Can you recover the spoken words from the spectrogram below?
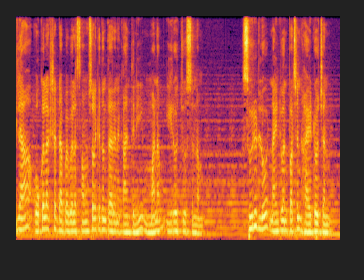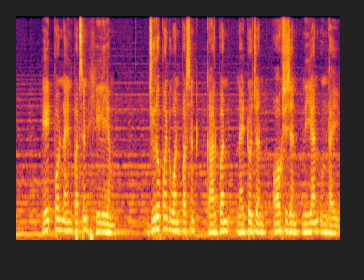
ఇలా ఒక లక్ష డెబ్బై వేల సంవత్సరాల క్రితం తయారైన కాంతిని మనం ఈరోజు చూస్తున్నాం. సూర్యుడిలో ninety one percent hydrogen eight point nine percent helium zero point one percent carbon nitrogen oxygen neon ఉంటాయి.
